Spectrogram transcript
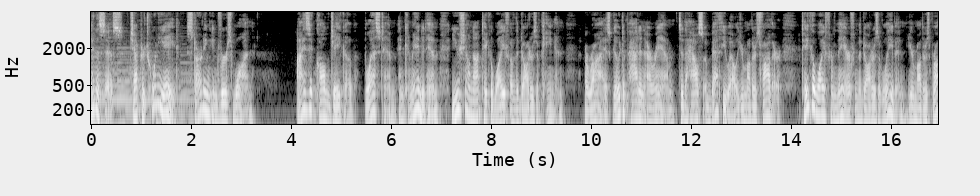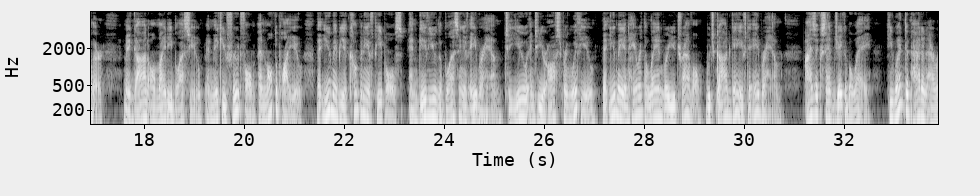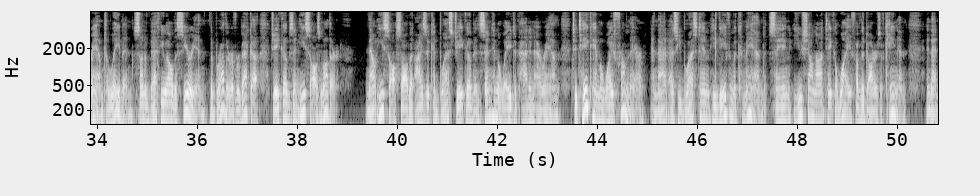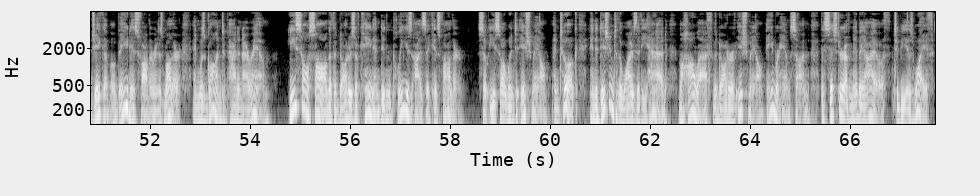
Genesis chapter 28, starting in verse 1. Isaac called Jacob, blessed him, and commanded him, You shall not take a wife of the daughters of Canaan. Arise, go to Paddan Aram, to the house of Bethuel, your mother's father. Take a wife from there from the daughters of Laban, your mother's brother. May God Almighty bless you, and make you fruitful, and multiply you, that you may be a company of peoples, and give you the blessing of Abraham, to you and to your offspring with you, that you may inherit the land where you travel, which God gave to Abraham. Isaac sent Jacob away. He went to Paddan Aram to Laban, son of Bethuel the Syrian, the brother of Rebekah, Jacob's and Esau's mother. Now Esau saw that Isaac had blessed Jacob and sent him away to Paddan Aram to take him a wife from there, and that as he blessed him, he gave him a command, saying, You shall not take a wife of the daughters of Canaan. And that Jacob obeyed his father and his mother, and was gone to Paddan Aram. Esau saw that the daughters of Canaan didn't please Isaac his father. So Esau went to Ishmael, and took, in addition to the wives that he had, Mahalath the daughter of Ishmael, Abraham's son, the sister of Nebaioth, to be his wife.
